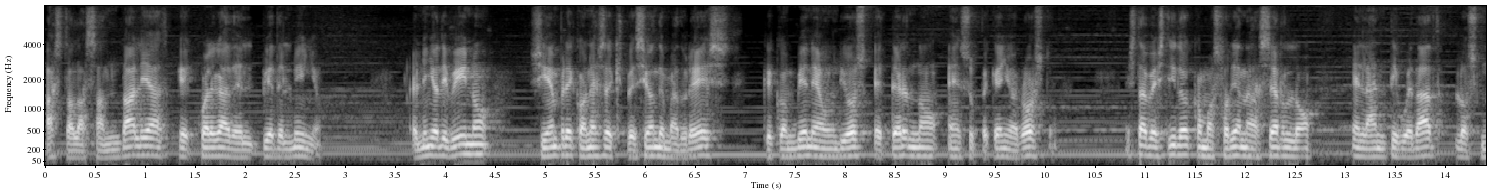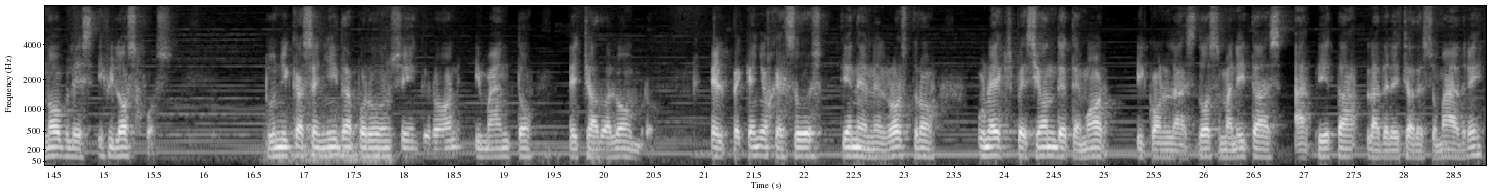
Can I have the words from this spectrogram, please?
hasta las sandalias que cuelga del pie del niño. El niño divino, siempre con esa expresión de madurez que conviene a un Dios eterno en su pequeño rostro, está vestido como solían hacerlo en la antigüedad los nobles y filósofos, túnica ceñida por un cinturón y manto echado al hombro. El pequeño Jesús tiene en el rostro una expresión de temor y con las dos manitas aprieta la derecha de su madre,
